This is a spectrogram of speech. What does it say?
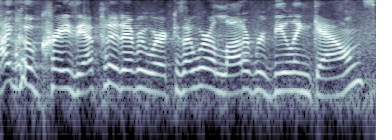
I go crazy. I put it everywhere because I wear a lot of revealing gowns.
